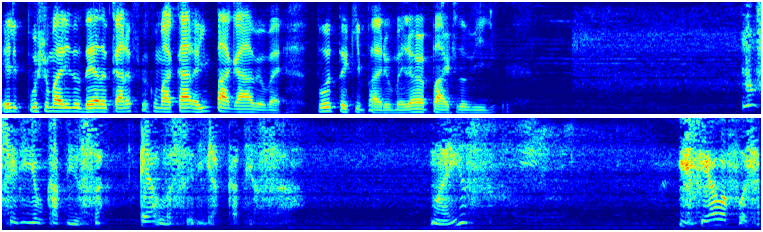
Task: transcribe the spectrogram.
ele puxa o marido dela, o cara fica com uma cara impagável, velho. Puta que pariu, melhor parte do vídeo. Não seria o cabeça, ela seria a cabeça. Não é isso? E se ela fosse.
